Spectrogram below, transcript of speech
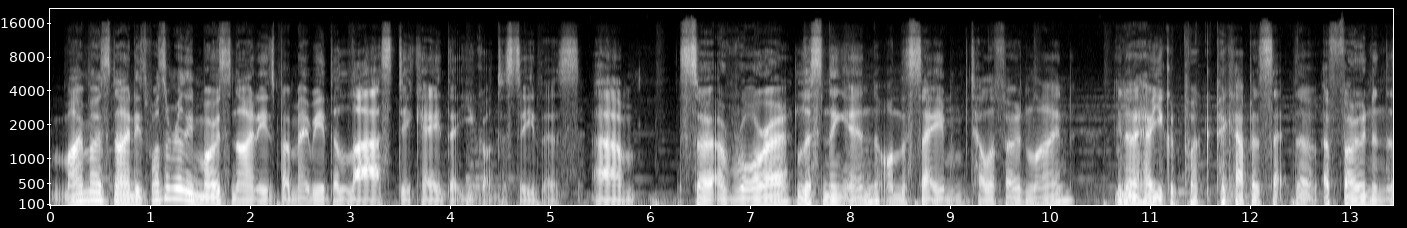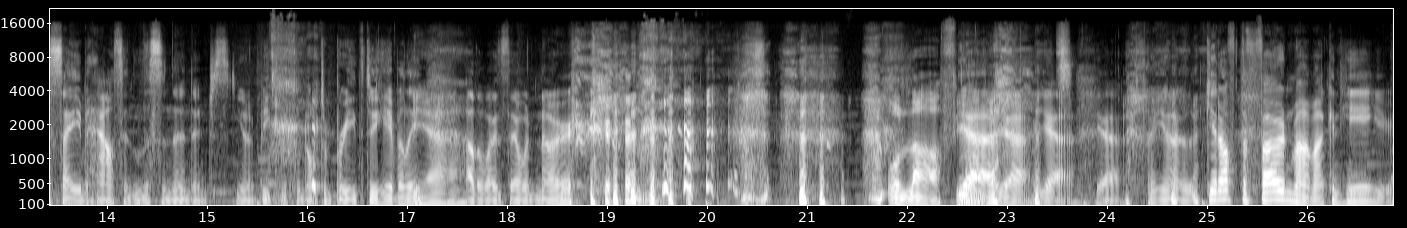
My most 90s wasn't really most 90s, but maybe the last decade that you got to see this. Um, so Aurora listening in on the same telephone line. You know mm. how you could pick, pick up a, set, the, a phone in the same house and listen in and just, you know, be careful not to breathe too heavily. Yeah. Otherwise they would know. Or laugh. yeah, know. yeah, yeah, yeah. So, you know, get off the phone, mum. I can hear you.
